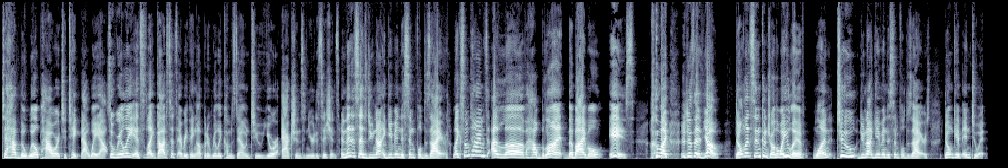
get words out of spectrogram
to have the willpower to take that way out. So really, it's like God sets everything up, but it really comes down to your actions and your decisions. And then it says, do not give in to sinful desires. Like sometimes I love how blunt the Bible is. like it just says, yo, don't let sin control the way you live. One, two, do not give in to sinful desires. Don't give into it.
